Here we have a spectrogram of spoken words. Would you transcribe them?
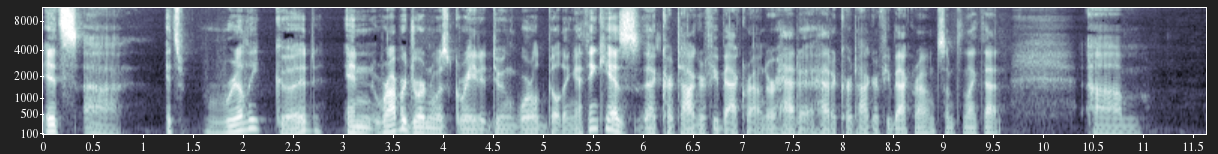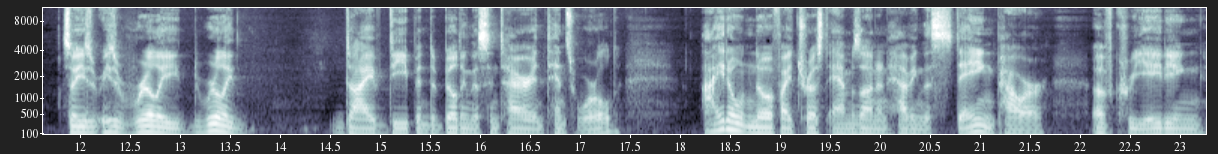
It's uh, it's really good. And Robert Jordan was great at doing world building. I think he has a cartography background or had a, had a cartography background, something like that. Um, so he's he's really really dive deep into building this entire intense world. I don't know if I trust Amazon and having the staying power of creating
